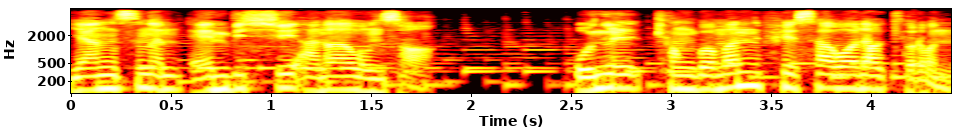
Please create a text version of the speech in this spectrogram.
양승은 MBC 아나운서. 오늘 평범한 회사원과 결혼.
